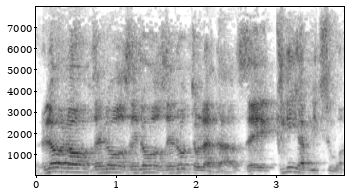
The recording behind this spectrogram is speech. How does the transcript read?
לא, לא, זה לא, זה לא, זה לא תולדה, זה כלי הביצוע.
